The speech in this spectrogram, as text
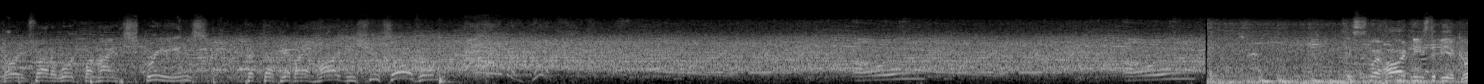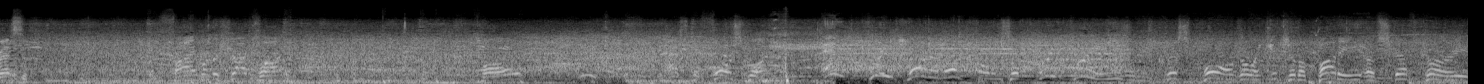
Curry try to work behind screens. Picked up here by Harden. Shoots over him. Oh. This is where Harden needs to be aggressive. Five on the shot clock. Paul has to force one. Eight three-quarter multiples hit three threes. And Chris Paul going into the body of Steph Curry.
